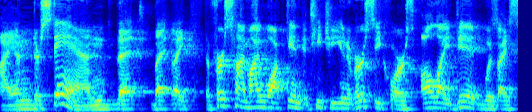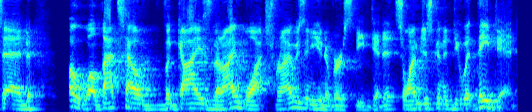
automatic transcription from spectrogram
I understand that but like the first time i walked in to teach a university course all i did was i said oh, well, that's how the guys that I watched when I was in university did it. So I'm just going to do what they did.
